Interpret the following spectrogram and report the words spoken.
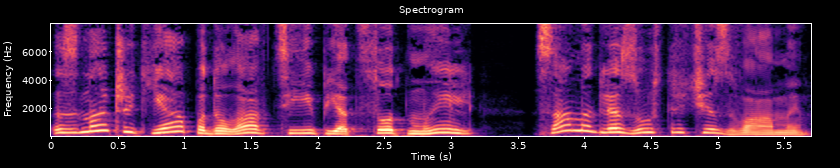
Значить, я подолав ці п'ятсот миль саме для зустрічі з вами.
